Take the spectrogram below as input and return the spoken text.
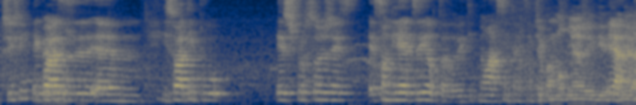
Sim, sim. é quase. hum, e só há tipo. Esses professores é, é- são diretos a ele, estás a ver? Tipo, não há assim tanto Tipo intervalo. uma linhagem direta. Yeah.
